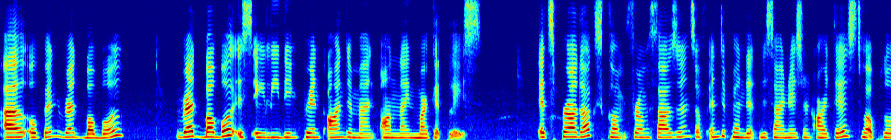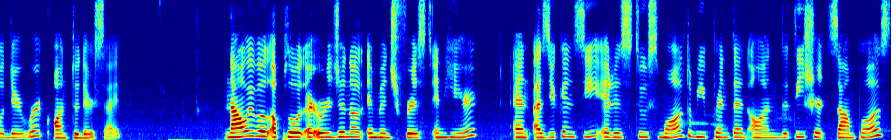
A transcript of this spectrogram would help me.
I'll open Redbubble Redbubble is a leading print-on-demand online marketplace. Its products come from thousands of independent designers and artists who upload their work onto their site. Now we will upload our original image first in here. And as you can see, it is too small to be printed on the t-shirt samples,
